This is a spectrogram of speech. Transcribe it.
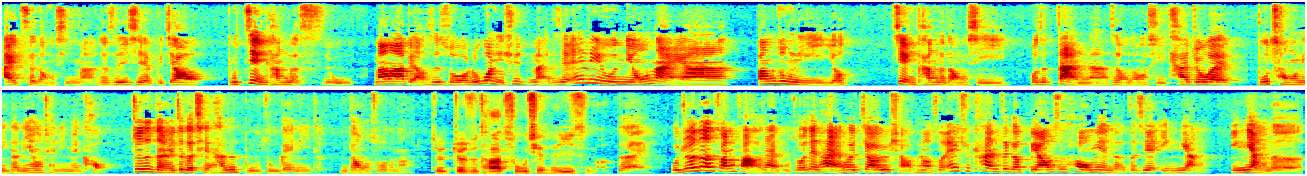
爱吃的东西嘛，就是一些比较不健康的食物。妈妈表示说，如果你去买这些，哎，例如牛奶啊，帮助你有健康的东西，或是蛋啊这种东西，他就会不从你的零用钱里面扣，就是等于这个钱他是补足给你的。你懂我说的吗？就就是他出钱的意思嘛。对，我觉得那个方法好像也不错，而且他也会教育小朋友说，哎，去看这个标是后面的这些营养营养的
